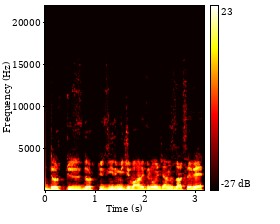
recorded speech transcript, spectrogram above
400-420 civarı bir oyuncağınız varsa ve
